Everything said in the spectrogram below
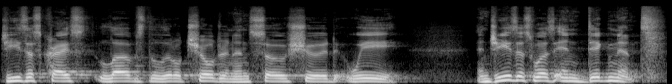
Jesus Christ loves the little children, and so should we. And Jesus was indignant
